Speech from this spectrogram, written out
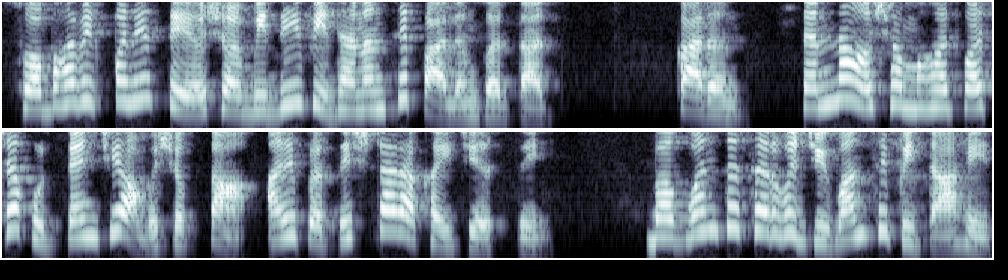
स्वाभाविकपणेच ते अशा विधी विधानांचे पालन करतात. कारण त्यांना अशा महत्त्वाच्या कृत्यांची आवश्यकता आणि प्रतिष्ठा राखायची असते. भगवंत सर्व जीवांचे पिता आहेत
